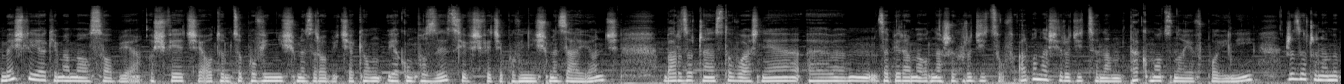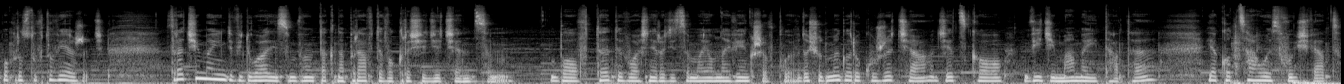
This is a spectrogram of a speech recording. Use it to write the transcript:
Myśli, jakie mamy o sobie, o świecie, o tym, co powinniśmy zrobić, jaką, jaką pozycję w świecie powinniśmy zająć, bardzo często właśnie zabieramy od naszych rodziców. Albo nasi rodzice nam tak mocno je wpoili, że zaczynamy po prostu w to wierzyć. Tracimy indywidualizm tak naprawdę w okresie dziecięcym bo wtedy właśnie rodzice mają największy wpływ. Do siódmego roku życia dziecko widzi mamę i tatę jako cały swój świat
